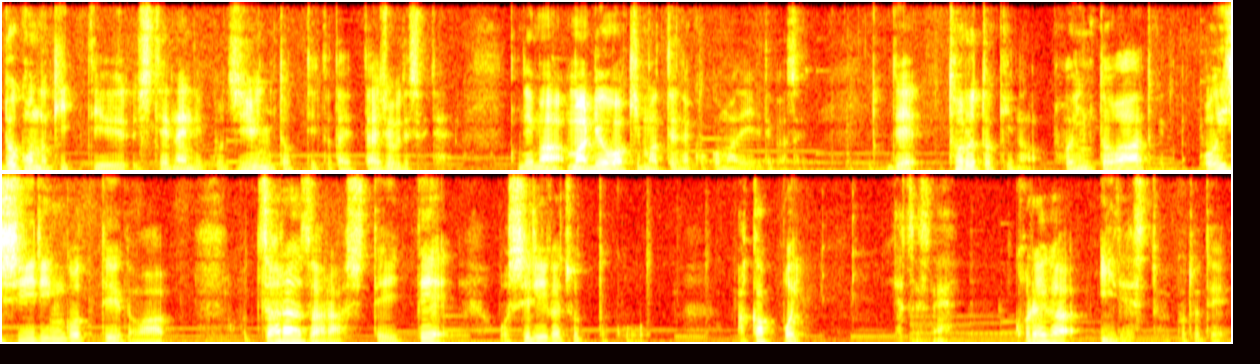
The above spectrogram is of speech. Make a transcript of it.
どこの木っていうしてないんでこう自由に取っていただいて大丈夫ですみたいな。でまあまあ量は決まってるんでここまで入れてください。で取る時のポイントは美味しいりんごっていうのはザラザラしていてお尻がちょっとこう赤っぽいやつですね。これがいいですということで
